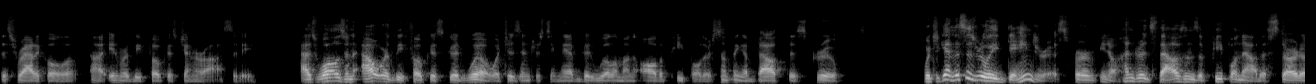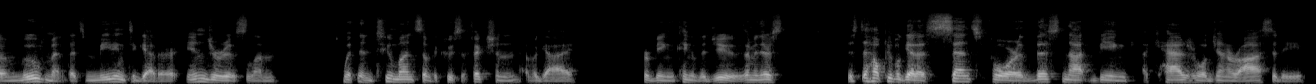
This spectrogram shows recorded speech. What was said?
this radical uh, inwardly focused generosity, as well as an outwardly focused goodwill, which is interesting. They have goodwill among all the people. There's something about this group, which again, this is really dangerous for you know hundreds, thousands of people now to start a movement that's meeting together in Jerusalem within two months of the crucifixion of a guy for being king of the Jews. I mean, there's just to help people get a sense for this not being a casual generosity,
